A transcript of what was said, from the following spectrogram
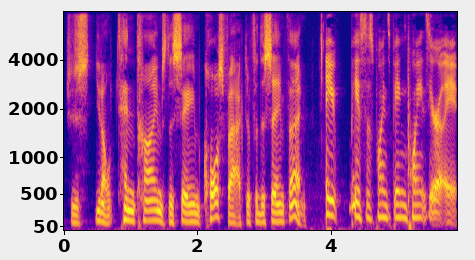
which is, you know, 10 times the same cost factor for the same thing. Eight basis points being 0.08.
